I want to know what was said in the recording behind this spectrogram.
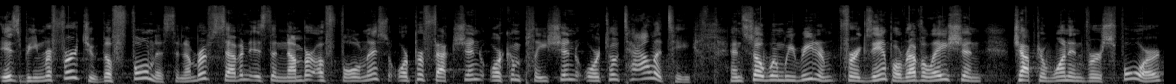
is being referred to. The fullness, the number of seven is the number of fullness or perfection or completion or totality. And so when we read, for example, Revelation chapter 1 and verse 4,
